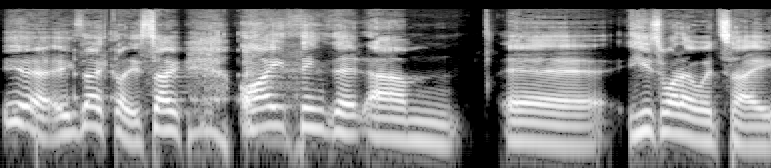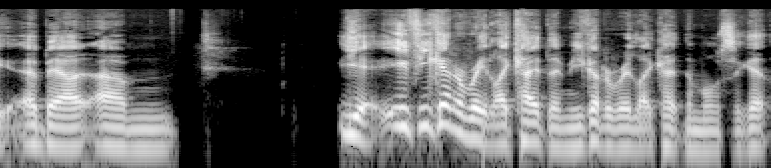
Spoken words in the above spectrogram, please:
yeah, exactly. So I think that um, uh, here's what I would say about um, yeah, if you're going to relocate them, you've got to relocate them all together.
